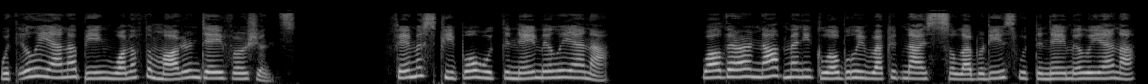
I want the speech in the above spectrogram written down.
with Illiana being one of the modern-day versions. Famous people with the name Illiana while there are not many globally recognized celebrities with the name Illiana,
